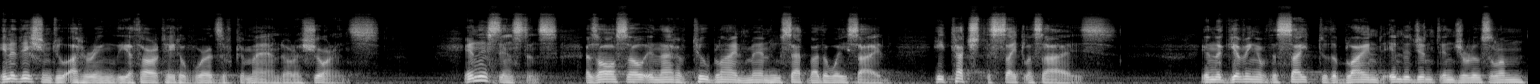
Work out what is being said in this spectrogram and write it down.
in addition to uttering the authoritative words of command or assurance. In this instance, as also in that of two blind men who sat by the wayside, he touched the sightless eyes. In the giving of the sight to the blind indigent in Jerusalem,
